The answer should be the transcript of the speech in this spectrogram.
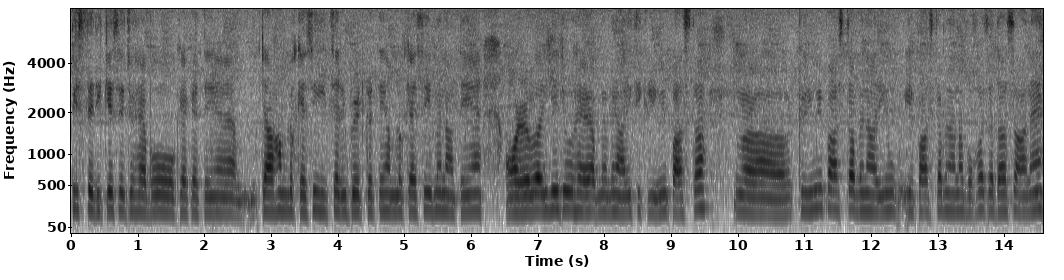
किस तरीके से जो है वो, क्या कहते हैं, क्या हम लोग कैसे ईद सेलिब्रेट करते हैं, हम लोग कैसे मनाते हैं। और ये जो है, अब मैं बना रही थी क्रीमी पास्ता क्रीमी पास्ता बना रही हूँ। ये पास्ता बनाना बहुत ज़्यादा आसान है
